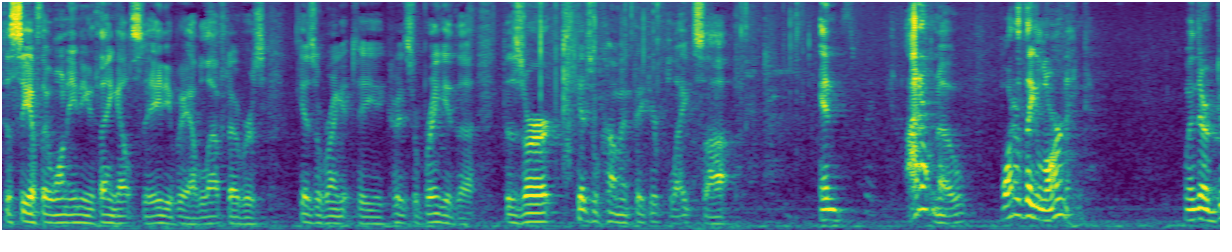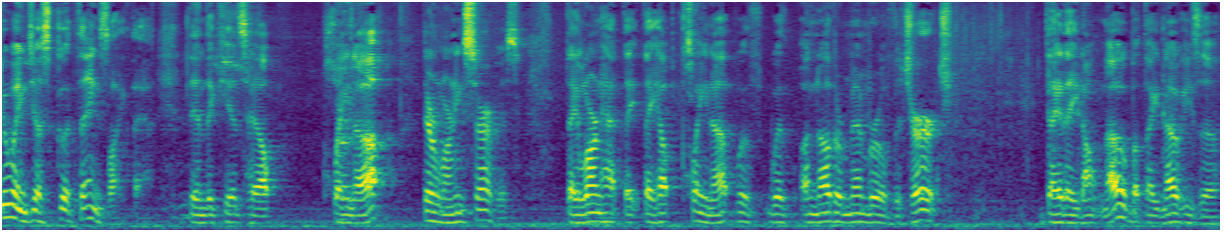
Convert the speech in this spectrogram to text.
to see if they want anything else to eat. If we have leftovers, kids will bring it to you. Kids will bring you the dessert. Kids will come and pick your plates up. And I don't know, what are they learning when they're doing just good things like that? Then the kids help clean up. They're learning service. They learn how they, they help clean up with, with another member of the church. They they don't know, but they know he's a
